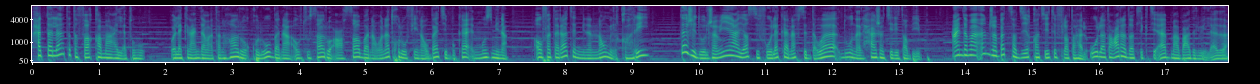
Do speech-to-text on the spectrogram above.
حتى لا تتفاقم علته. ولكن عندما تنهار قلوبنا أو تثار أعصابنا وندخل في نوبات بكاء مزمنة أو فترات من النوم القهري تجد الجميع يصف لك نفس الدواء دون الحاجة لطبيب. عندما أنجبت صديقتي طفلتها الأولى تعرضت لاكتئاب ما بعد الولادة.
